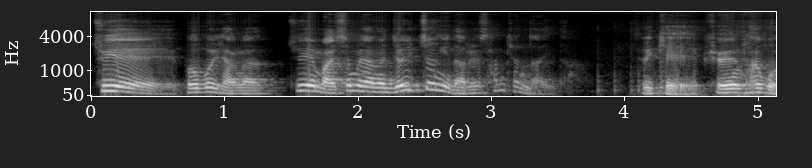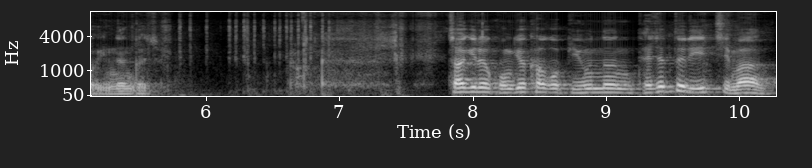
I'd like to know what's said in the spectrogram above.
주의 법을 향한, 주의 말씀을 향한 열정이 나를 삼켰나이다. 이렇게 표현하고 있는 거죠. 자기를 공격하고 비웃는 대적들이 있지만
